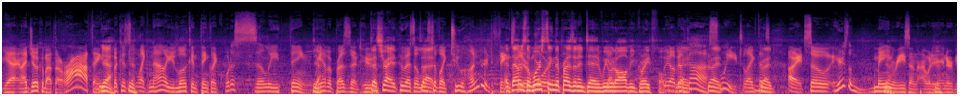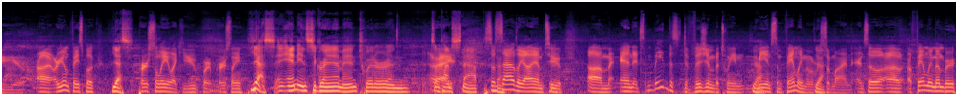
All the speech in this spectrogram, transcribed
Yeah, and I joke about the rah thing Yeah, because yeah. like now you look and think like what a silly thing. We have a president who That's right. who has a list That- of like 200 things. If that was are the worst more- thing the president did, we Yeah. would all be grateful. We'd all be like, Right, ah, right. sweet. Like that's Right. all right. So here's the main Yeah. reason I wanted to Yeah. interview you. Uh, are you on Facebook Yes. personally? Like you per- personally? Yes, a- and Instagram and Twitter and sometimes right. Snap. So Yeah. sadly, I am too. Um, and it's made this division between me and some family members Yeah. of mine. And so uh, a family member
